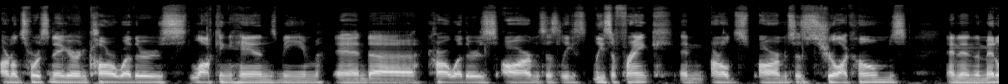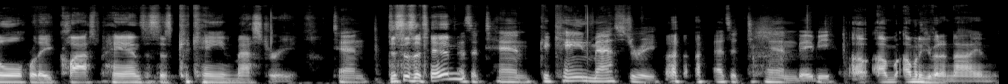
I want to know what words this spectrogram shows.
Arnold Schwarzenegger and Carl Weathers locking hands meme, and uh, Carl Weathers' arm says Lisa, Lisa Frank, and Arnold's arm says Sherlock Holmes, and in the middle where they clasp hands, it says Cocaine Mastery. 10. This is a ten. That's a 10. Cocaine mastery. That's a 10, baby. Uh, I'm I'm gonna give it a nine.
